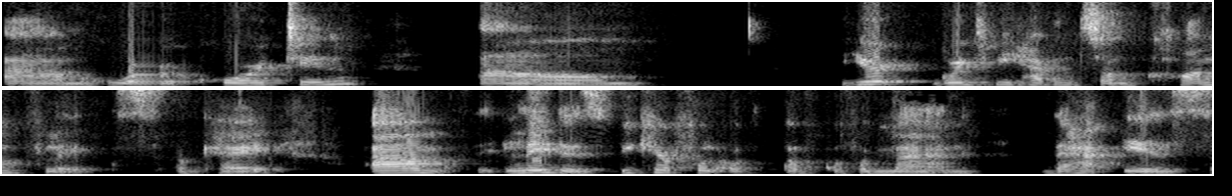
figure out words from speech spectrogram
um, who are courting um, you're going to be having some conflicts okay? Um, ladies be careful of, of, of a man that is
